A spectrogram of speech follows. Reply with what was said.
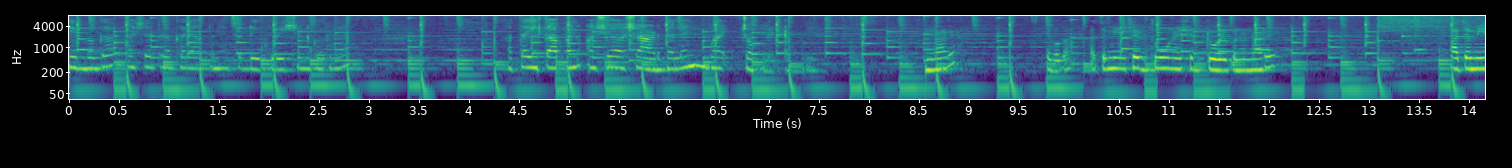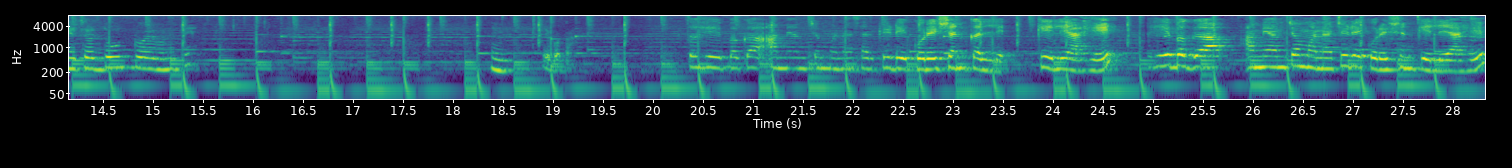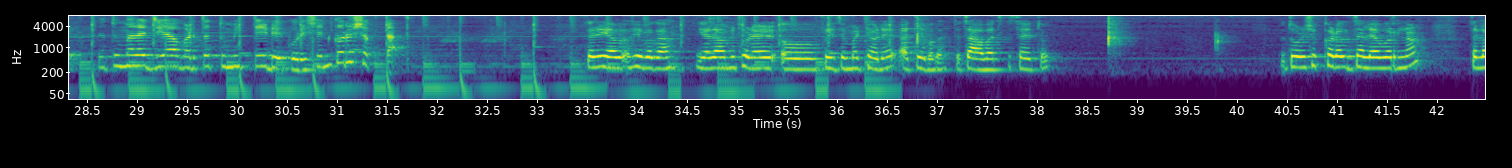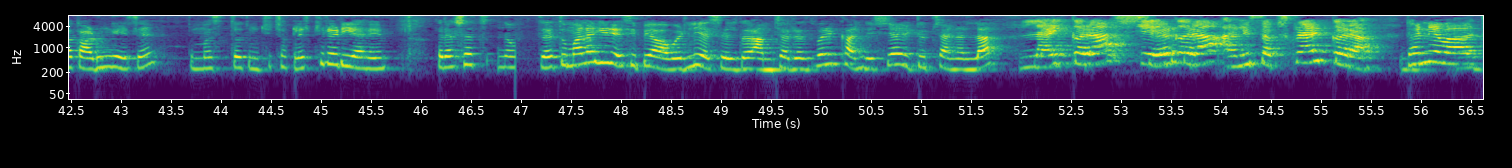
हे बघा अशा प्रकारे आपण याचं डेकोरेशन करूया. आता इथं आपण असे अशा आडदाल्यान व्हाईट चॉकलेट टाकूया. हे बघा आता मी याच्यात दोन असे डोळे बनवणार आहे. आता मी याच्यात दोन डोळे बनवते. हे बघा. तर हे बघा आम्ही आमच्या मनासारखे डेकोरेशन केले केले आहे. हे बघा आम्ही आमच्या मनाचे डेकोरेशन केले आहे. तर तुम्हाला जे आवडतं तुम्ही ते डेकोरेशन करू शकता. तर या हे बघा याला आम्ही थोड्या फ्रीजमध्ये ठेवले आता हे बघा त्याचा आवाज कसा येतो? थोडेसे कडक झाल्यावर ना त्याला काढून घ्यायचं आहे मस्त तुमची चॉकलेट रेडी आहे. तर अशाच न- जर तुम्हाला ही रेसिपी आवडली असेल तर आमच्या रसभरी खानदेश या युट्यूब चॅनलला लाईक करा शेअर करा आणि सबस्क्राईब करा. धन्यवाद.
